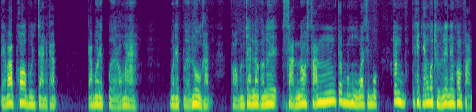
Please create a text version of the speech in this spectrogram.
แต่ว่าพ่อบุญจันทร์ครับ ก็บ่ได้เปิดออกมาบได้เปิดโรงครับพอบุญจันทร์เราก็เลยสั่นเนาะสั่นจนบุหูว่าสิบุจนเฮ็ดยังบ่ถือเลยในความฝัน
